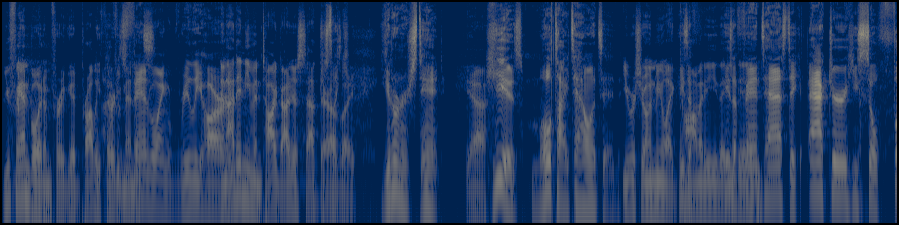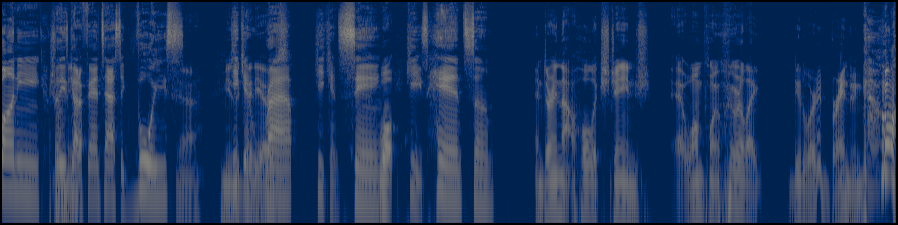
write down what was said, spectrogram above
You fanboyed him for a good probably thirty I was minutes. fanboying really hard. and I didn't even talk. I just sat there. Just I was like- like, You don't understand. yeah. He is multi-talented. You were showing me like He's a- comedy that He's he a did. fantastic actor. He's so funny, but Showing he's me- got a fantastic voice. Yeah, music he can videos. rap. He can sing. Well- he's handsome. And during that whole exchange, at one point we were like, "Dude, where did Brandon go?"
